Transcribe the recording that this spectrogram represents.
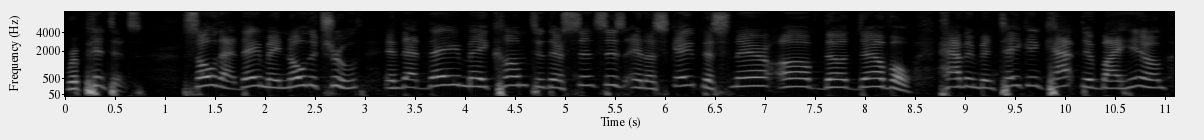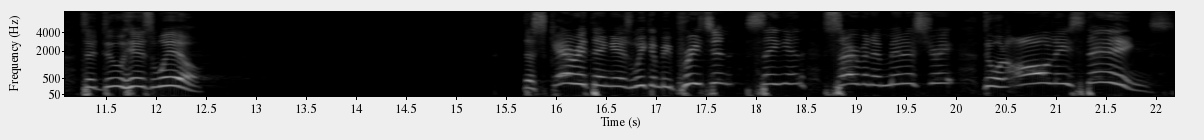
repentance, so that they may know the truth and that they may come to their senses and escape the snare of the devil, having been taken captive by him to do his will. The scary thing is, we can be preaching, singing, serving in ministry, doing all these things.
